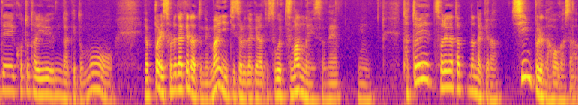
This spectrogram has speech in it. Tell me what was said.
で事足りるんだけどもやっぱりそれだけだとね毎日それだけだとすごいつまんないんですよね。うん。たとえそれがたなんだっけな？シンプルな方がさ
